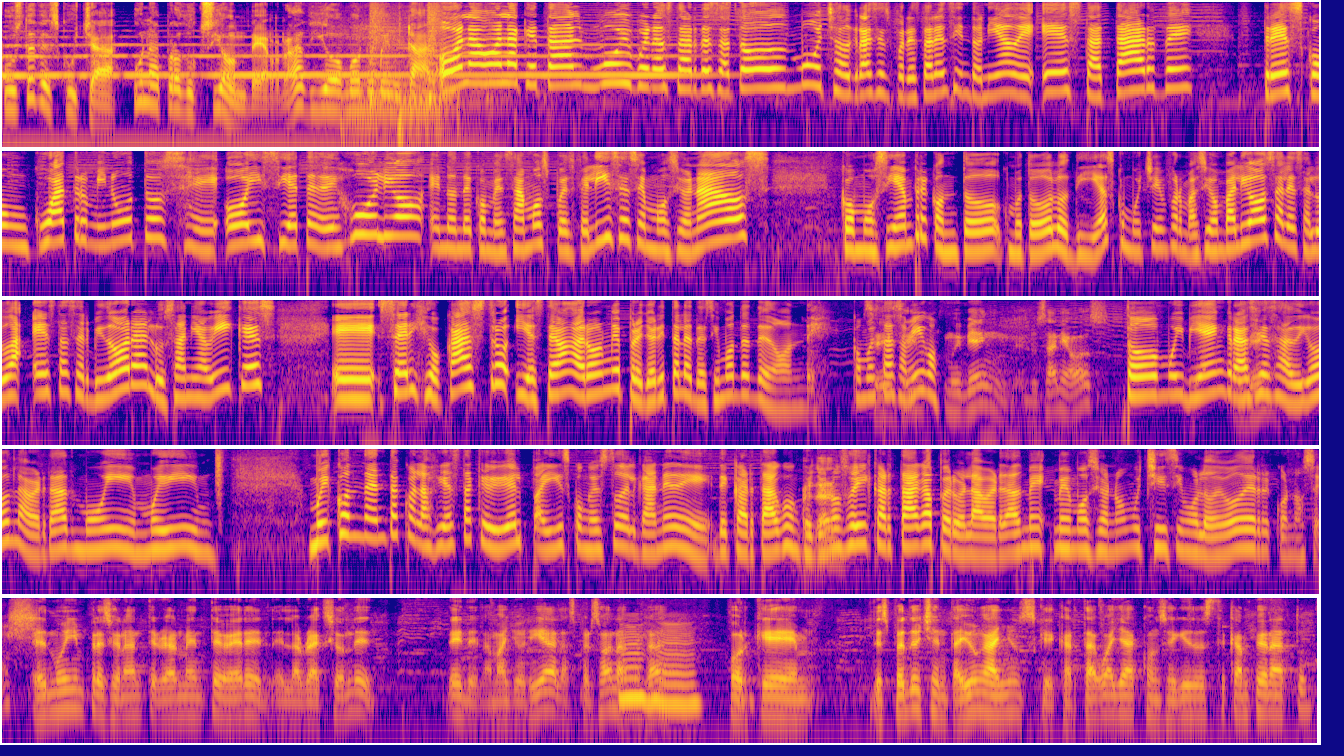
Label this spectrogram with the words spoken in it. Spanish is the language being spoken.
Usted escucha una producción de Radio Monumental. Hola, hola, ¿qué tal? Muy buenas tardes a todos. Muchas gracias por estar en sintonía de esta tarde. 3 con 4 minutos, eh, hoy 7 de julio, en donde comenzamos pues felices, emocionados como siempre, con todo, como todos los días, con mucha información valiosa, les saluda esta servidora, Luzania Víquez, eh, Sergio Castro y Esteban Aronme, pero yo ahorita les decimos desde dónde. ¿Cómo estás, amigo? Muy bien, Luzania, vos. Todo muy bien, gracias a Dios, la verdad, muy, muy muy contenta con la fiesta que vive el país con esto del gane de, Cartago, aunque yo no soy Cartaga, pero la verdad me, emocionó muchísimo, lo debo de reconocer. Es muy impresionante realmente ver la reacción de, la mayoría de las personas, ¿verdad? Porque después de 81 años que Cartago haya conseguido este campeonato,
